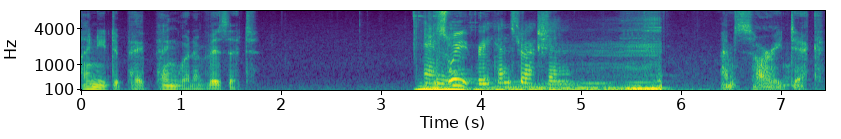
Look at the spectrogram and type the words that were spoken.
I need to pay Penguin a visit. Enter Sweet. Reconstruction. I'm sorry, Dick.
